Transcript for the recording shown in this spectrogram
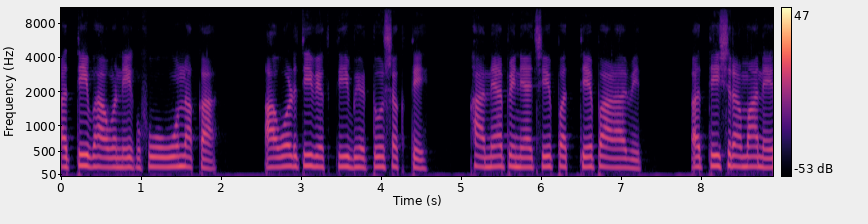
अतिभावनिक होऊ नका. आवडती व्यक्ती भेटू शकते. खाण्यापिण्याची पथ्ये पाळावीत. अतिश्रमाने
